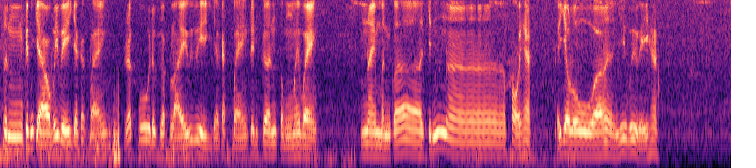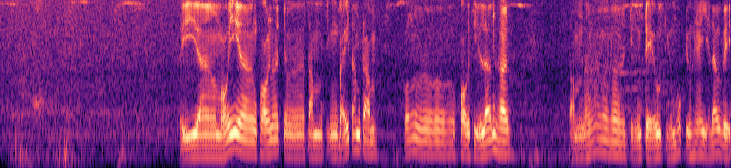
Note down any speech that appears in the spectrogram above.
Xin kính chào quý vị và các bạn. Rất vui được gặp lại quý vị và các bạn trên kênh Tùng Mai Vàng. Hôm nay mình có 9 à, phôi ha. Để giao lưu à, với quý vị ha. Thì à, mỗi phôi nó tầm chừng 7-800 Có phôi thì lớn hơn. Tầm nó chừng triệu, triệu 1, triệu 2 vậy đó quý vị.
